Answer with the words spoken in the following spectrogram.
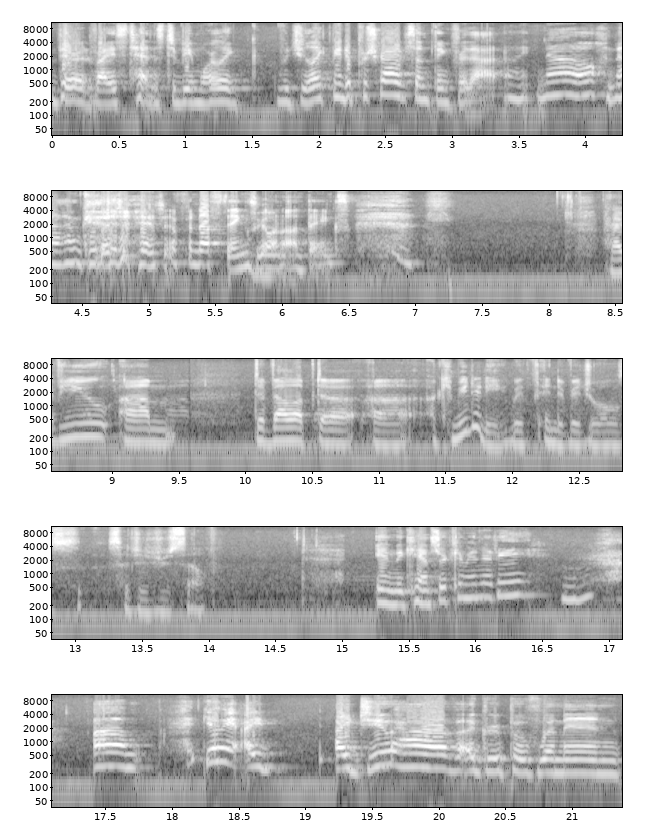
their advice tends to be more like, "Would you like me to prescribe something for that?" I'm like, "No, no, I'm good. I have enough things going on. Thanks." Have you um, developed a, a, a community with individuals such as yourself? in the cancer community. Mm-hmm. Um, yeah, I mean, I I do have a group of women.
